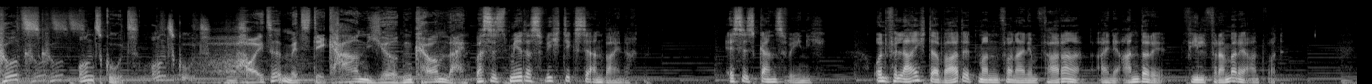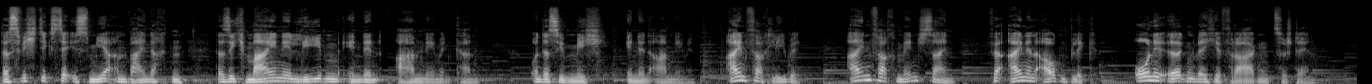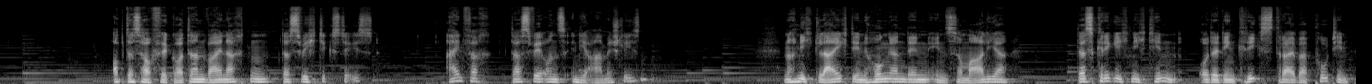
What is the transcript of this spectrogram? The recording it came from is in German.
Kurz und gut und gut. Heute mit Dekan Jürgen Körnlein. Was ist mir das Wichtigste an Weihnachten? Es ist ganz wenig. Und vielleicht erwartet man von einem Pfarrer eine andere, viel frömmere Antwort. Das Wichtigste ist mir an Weihnachten, dass ich meine Lieben in den Arm nehmen kann und dass sie mich in den Arm nehmen. Einfach Liebe, einfach Mensch sein für einen Augenblick, ohne irgendwelche Fragen zu stellen. Ob das auch für Gott an Weihnachten das Wichtigste ist? Einfach, dass wir uns in die Arme schließen? Noch nicht gleich den Hungernden in Somalia, das kriege ich nicht hin, oder den Kriegstreiber Putin,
